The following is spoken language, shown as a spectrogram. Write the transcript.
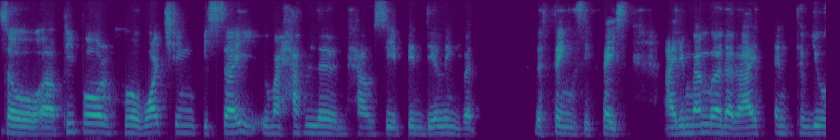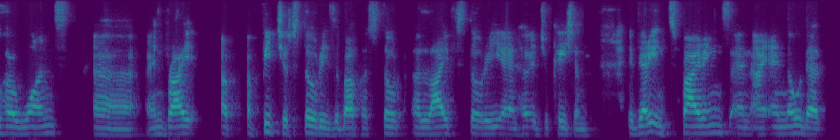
so uh, people who are watching Pisay, you might have learned how she's been dealing with the things she faced. I remember that I interviewed her once uh, and write a, a feature stories about her story, her life story and her education. It's very inspiring, and I, I know that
